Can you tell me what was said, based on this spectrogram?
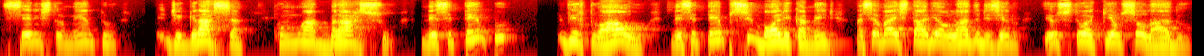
ser instrumento de graça com um abraço nesse tempo virtual, nesse tempo simbolicamente, mas você vai estar ali ao lado dizendo: eu estou aqui ao seu lado.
